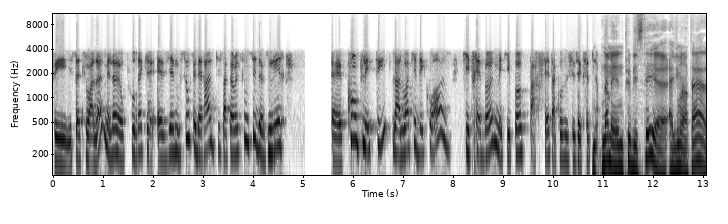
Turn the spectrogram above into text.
cette loi-là, mais là, il faudrait qu'elle vienne aussi au fédéral, puis ça permettrait aussi de venir euh, compléter la loi québécoise qui est très bonne, mais qui est pas parfaite à cause de ces exceptions. Non, mais une publicité euh, alimentaire,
